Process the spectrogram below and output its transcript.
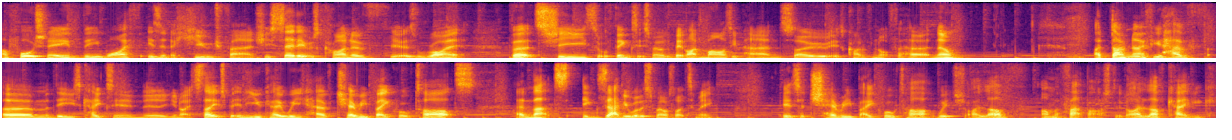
Unfortunately, the wife isn't a huge fan. She said it was kind of it was right, but she sort of thinks it smells a bit like marzipan, so it's kind of not for her. Now, I don't know if you have um, these cakes in the United States, but in the UK we have cherry bakewell tarts, and that's exactly what it smells like to me. It's a cherry bakewell tart, which I love. I'm a fat bastard. I love cake.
